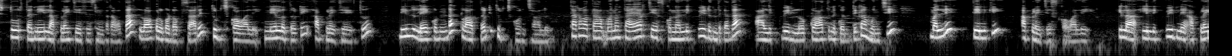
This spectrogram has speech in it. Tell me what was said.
చుట్టూరుతో నీళ్ళు అప్లై చేసేసిన తర్వాత లోపల కూడా ఒకసారి తుడుచుకోవాలి. నీళ్ళతోటి అప్లై చేయొద్దు. నీళ్ళు లేకుండా క్లాత్ తోటి తుడుచుకొని చాలు. తర్వాత మనం తయారు చేసుకున్న లిక్విడ్ ఉంది కదా ఆ లిక్విడ్లో క్లాత్ని కొద్దిగా ముంచి మళ్ళీ దీనికి అప్లై చేసుకోవాలి. ఇలా ఈ లిక్విడ్ని అప్లై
